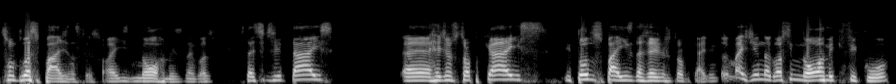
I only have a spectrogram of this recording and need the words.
são duas páginas, pessoal, é enorme esse negócio. Estatísticas vitais, é, regiões tropicais e todos os países das regiões tropicais. Então imagina um negócio enorme que ficou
